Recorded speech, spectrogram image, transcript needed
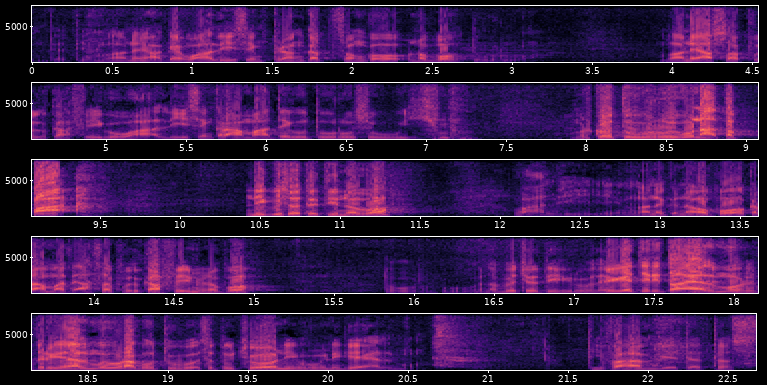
Dadi mulane akeh wali sing berangkat saka napa turu. Mulane Ashabul Kahfi ku wali sing keramate ku turu suwi. Mergo turu iku nak tepak. Niku iso dadi napa? Wali. Mulane kena apa keramate Ashabul Kahfi napa? Turu. Tapi aja tiru. Iki cerita ilmu, dari ilmu ora kudu setuju nih, niki ilmu. Difaham ya dados.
